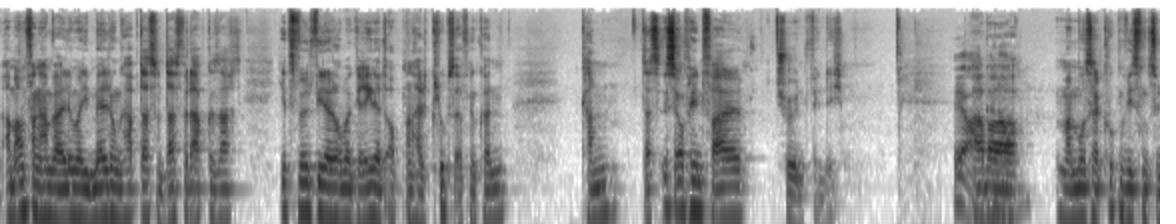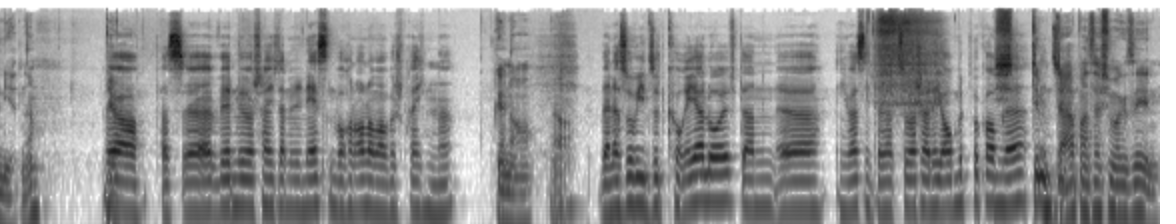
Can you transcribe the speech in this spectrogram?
am Anfang haben wir halt immer die Meldung gehabt, das und das wird abgesagt. Jetzt wird wieder darüber geredet, ob man halt Clubs öffnen können kann. Das ist auf jeden Fall schön, finde ich. Ja, Aber genau. man muss halt gucken, wie es funktioniert, ne? Ja, das äh, werden wir wahrscheinlich dann in den nächsten Wochen auch nochmal besprechen, ne? Genau, ja. Wenn das so wie in Südkorea läuft, dann, äh, ich weiß nicht, das hast du wahrscheinlich auch mitbekommen, ne? Stimmt, Süd da hat man es ja schon mal gesehen,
